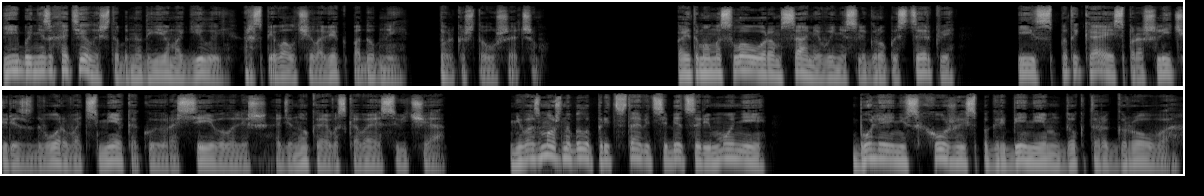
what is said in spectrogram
Ей бы не захотелось, чтобы над ее могилой распевал человек, подобный только что ушедшему. Поэтому мы с Лоуэром сами вынесли гроб из церкви и, спотыкаясь, прошли через двор во тьме, какую рассеивала лишь одинокая восковая свеча, Невозможно было представить себе церемонии, более не схожей с погребением доктора Грова,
